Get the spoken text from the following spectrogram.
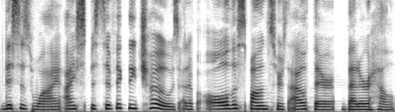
This is why I specifically chose, out of all the sponsors out there, BetterHelp.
